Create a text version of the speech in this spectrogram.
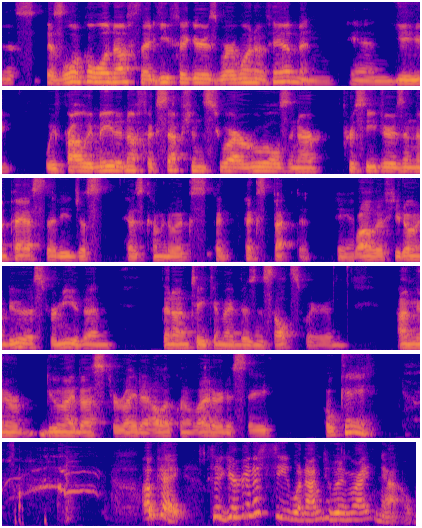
Is, is local enough that he figures we're one of him and, and he, we've probably made enough exceptions to our rules and our procedures in the past that he just has come to ex- expect it well, if you don't do this for me, then then I'm taking my business elsewhere. And I'm going to do my best to write an eloquent letter to say, okay. okay. So you're going to see what I'm doing right now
